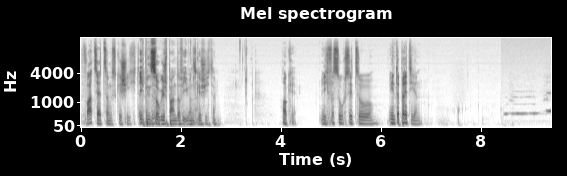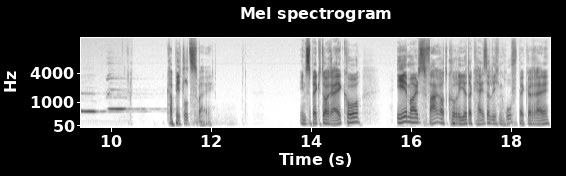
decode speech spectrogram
Fortsetzungsgeschichte. Ich bin so gespannt auf Ivans Geschichte. okay, ich versuche sie zu interpretieren. Kapitel 2 Inspektor Reiko, ehemals Fahrradkurier der kaiserlichen Hofbäckerei,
